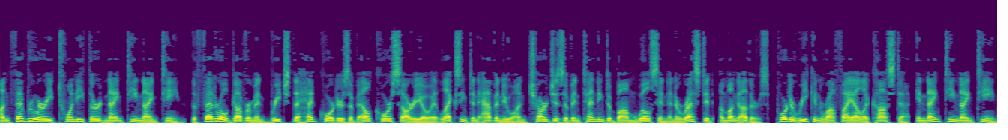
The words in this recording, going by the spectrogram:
On February 23, 1919, the federal government breached the headquarters of El Corsario at Lexington Avenue on charges of intending to bomb Wilson and arrested, among others, Puerto Rican Rafael Acosta. In 1919,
